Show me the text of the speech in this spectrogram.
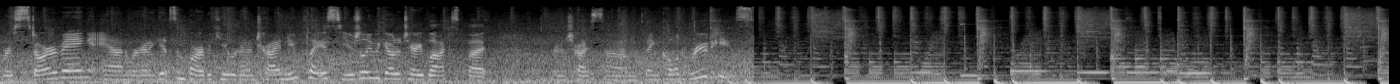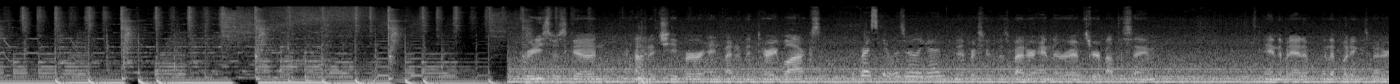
We're starving and we're gonna get some barbecue. We're gonna try a new place. Usually we go to Terry Black's, but we're gonna try something called Rudy's. Good. I found it cheaper and better than Terry Black's. The brisket was really good. The brisket was better and the ribs are about the same. And the banana and the pudding is better.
